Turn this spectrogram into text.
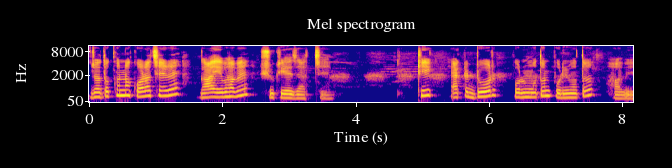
যতক্ষণ না কড়া ছেড়ে গা এভাবে শুকিয়ে যাচ্ছে, ঠিক একটা ডোর মতন পরিণত হবে।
